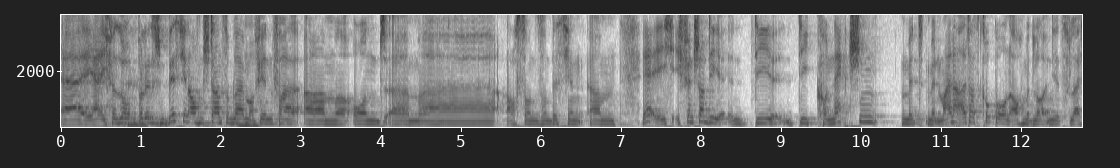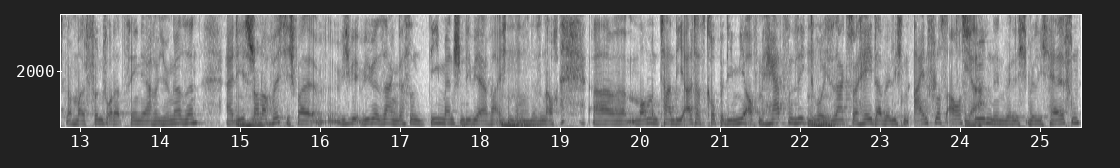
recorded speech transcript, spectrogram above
äh, ja, ich versuche politisch ein bisschen auf dem Stand zu bleiben, auf jeden Fall. Ähm, und ähm, äh, auch so, so ein bisschen, ähm, ja, ich, ich finde schon die, die, die Connection mit, mit meiner Altersgruppe und auch mit Leuten, die jetzt vielleicht noch mal fünf oder zehn Jahre jünger sind, äh, die mhm. ist schon auch wichtig, weil, wie, wie, wir sagen, das sind die Menschen, die wir erreichen mhm. wollen. Das sind auch äh, momentan die Altersgruppe, die mir auf dem Herzen liegt, mhm. wo ich sage so, hey, da will ich einen Einfluss ausüben, ja. den will ich, will ich helfen.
